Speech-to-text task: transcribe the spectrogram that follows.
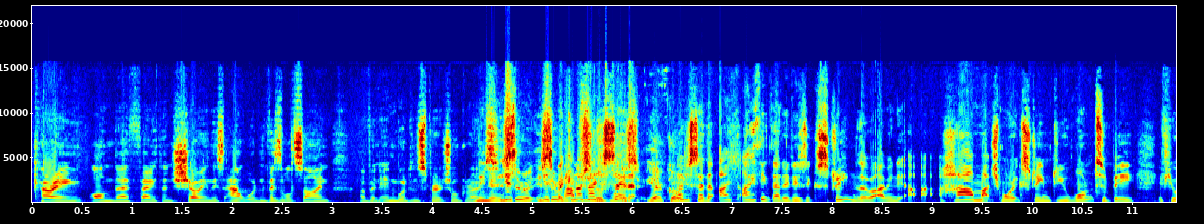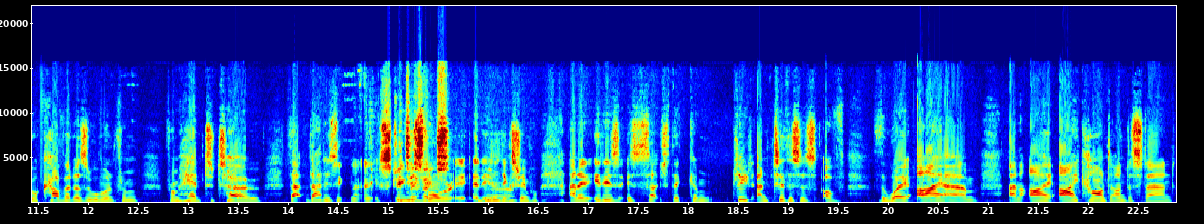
carrying on their faith and showing this outward and visible sign of an inward and spiritual grace. Nina, is there, is yes, there an absolute... I just say that? Yeah, go I just say that I, I think that it is extreme, though. I mean, how much more extreme do you want to be if you are covered as a woman from, from head to toe? That, that is extremely small. It, it yeah. is extreme, and it, it is, is such the complete antithesis of the way I am, and I, I can't understand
